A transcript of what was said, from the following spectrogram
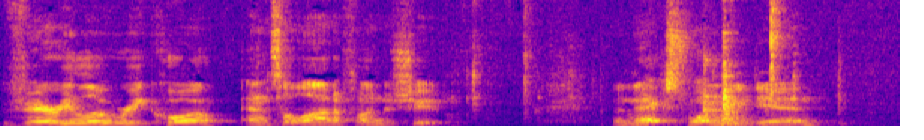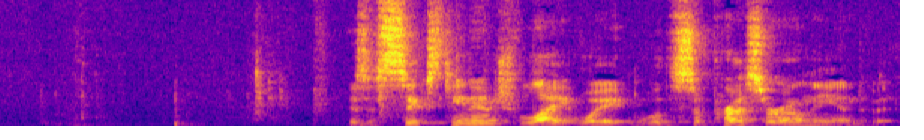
Very low recoil, and it's a lot of fun to shoot. The next one we did is a 16 inch lightweight with a suppressor on the end of it.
